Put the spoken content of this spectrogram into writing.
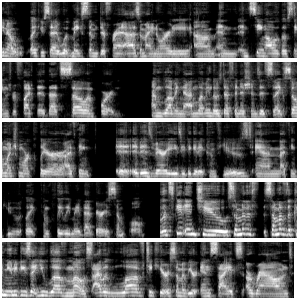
you know, like you said, what makes them different as a minority, um, and and seeing all of those things reflected. That's so important. I'm loving that. I'm loving those definitions. It's like so much more clear. I think it, it is very easy to get it confused, and I think you like completely made that very simple. Let's get into some of the some of the communities that you love most. I would love to hear some of your insights around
